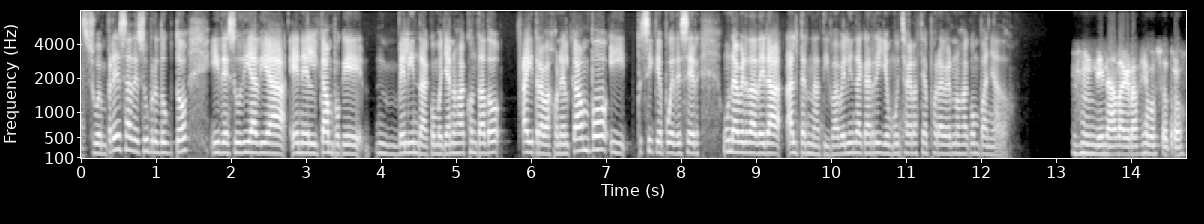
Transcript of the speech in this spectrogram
su empresa, de su producto y de su día a día en el campo, que mm, Belinda, como ya nos has contado, hay trabajo en el campo y sí que puede ser una verdadera alternativa. Belinda Carrillo, muchas gracias por habernos acompañado. De nada, gracias a vosotros.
